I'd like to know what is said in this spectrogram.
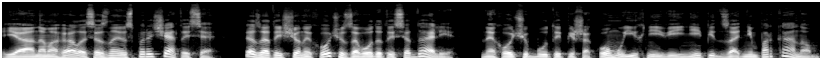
Я намагалася з нею сперечатися, казати, що не хочу заводитися далі, не хочу бути пішаком у їхній війні під заднім парканом,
